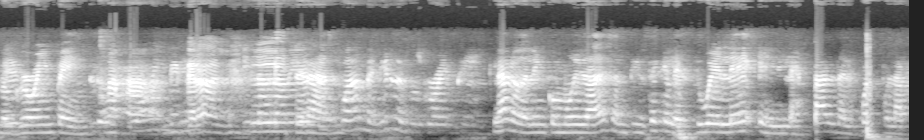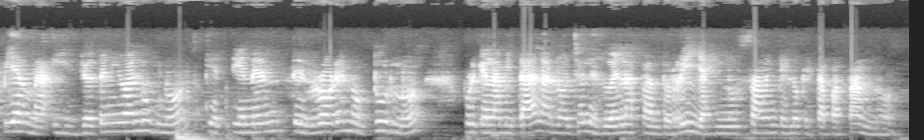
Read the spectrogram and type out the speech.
Los growing pains. los Ajá, growing pains literal. Y las Literal. pueden venir de esos growing pains. Claro, de la incomodidad de sentirse que les duele en la espalda, el cuerpo, la pierna. Y yo he tenido alumnos que tienen terrores nocturnos porque en la mitad de la noche les duelen las pantorrillas y no saben qué es lo que está pasando.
